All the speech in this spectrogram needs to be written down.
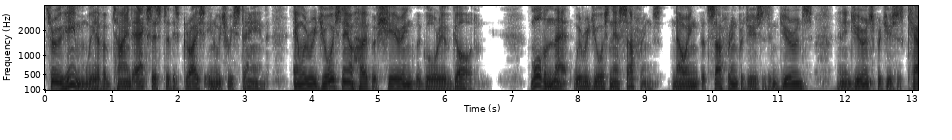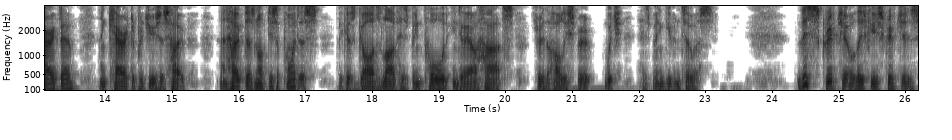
Through him we have obtained access to this grace in which we stand, and we rejoice in our hope of sharing the glory of God. More than that, we rejoice in our sufferings, knowing that suffering produces endurance, and endurance produces character, and character produces hope. And hope does not disappoint us, because God's love has been poured into our hearts through the Holy Spirit which has been given to us. This scripture, or these few scriptures,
